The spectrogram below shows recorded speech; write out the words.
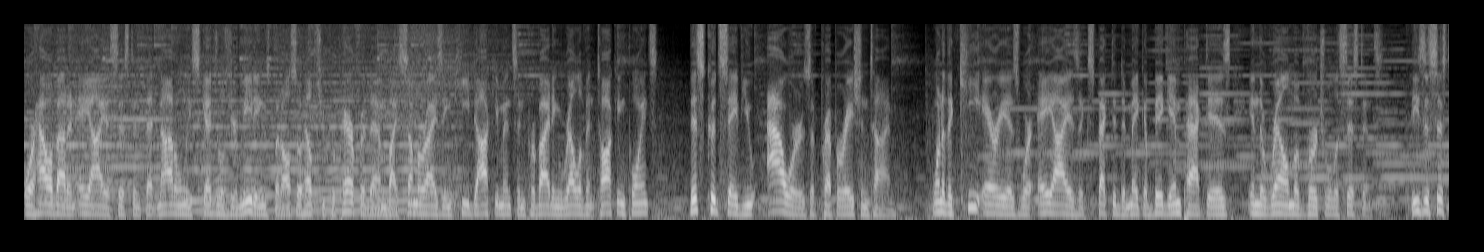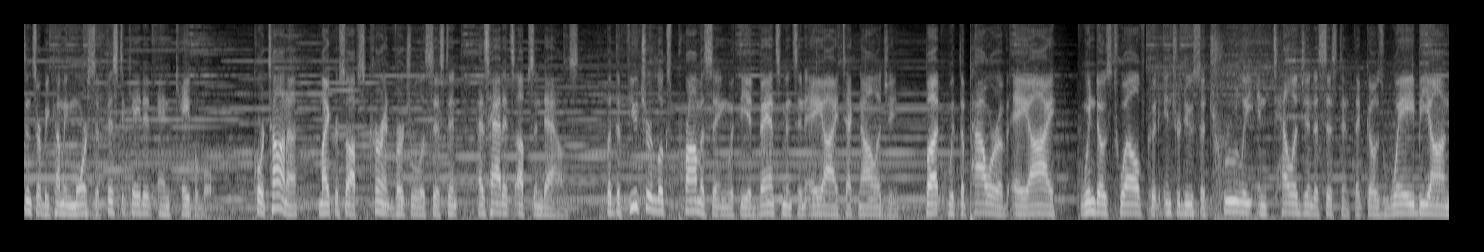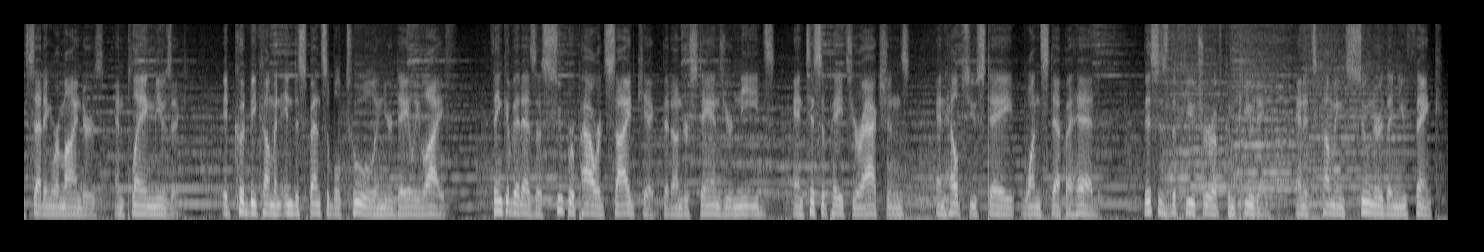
Or how about an AI assistant that not only schedules your meetings but also helps you prepare for them by summarizing key documents and providing relevant talking points? This could save you hours of preparation time. One of the key areas where AI is expected to make a big impact is in the realm of virtual assistants. These assistants are becoming more sophisticated and capable. Cortana, Microsoft's current virtual assistant, has had its ups and downs. But the future looks promising with the advancements in AI technology. But with the power of AI, Windows 12 could introduce a truly intelligent assistant that goes way beyond setting reminders and playing music. It could become an indispensable tool in your daily life. Think of it as a superpowered sidekick that understands your needs, anticipates your actions, and helps you stay one step ahead. This is the future of computing, and it's coming sooner than you think.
